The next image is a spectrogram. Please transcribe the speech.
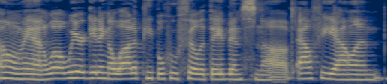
Oh man, well, we are getting a lot of people who feel that they've been snubbed. Alfie Allen,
